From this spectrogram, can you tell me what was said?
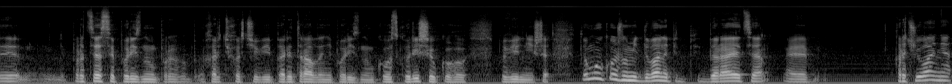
е, процеси по-різному про- харчові перетравлені по-різному, кого скоріше, у кого повільніше. Тому кожному індивідуально під- підбирається е, харчування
